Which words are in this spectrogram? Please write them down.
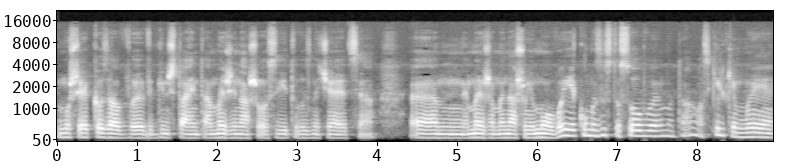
тому що, як казав Вітгенштайн, та межі нашого світу визначаються е, межами нашої мови, яку ми застосовуємо, та? оскільки ми.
